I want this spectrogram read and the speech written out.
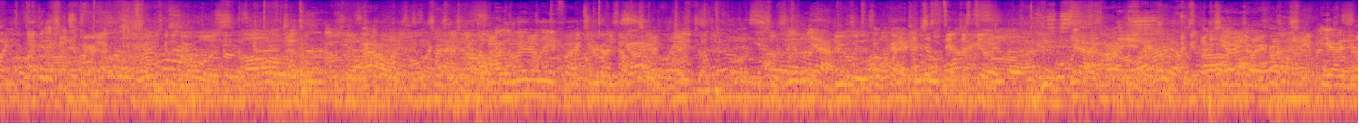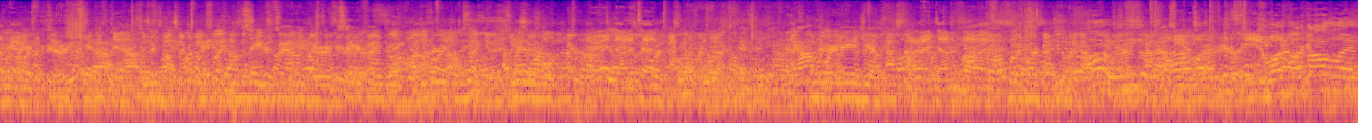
Uh, I could actually never back. What I was gonna do was that turn I was gonna wow. I literally, if I drew a guy, So then what I yeah, can do is okay. Just, just do it. Yeah, all right. Yeah, I drew my card. Sacred Founder, Sacred Foundry. Alright, down to 10. Goblin Agent. Alright, down to 5. put a card back into my deck. Need one more goblin.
